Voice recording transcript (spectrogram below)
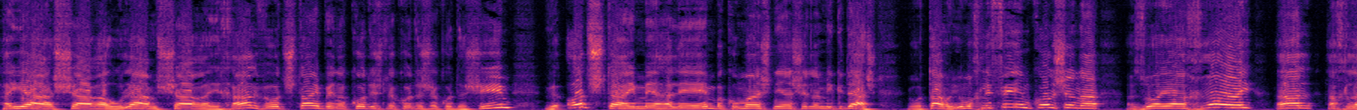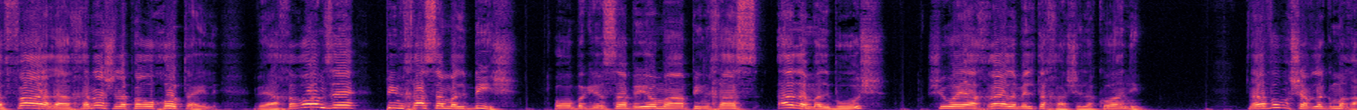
היה שער האולם, שער ההיכל, ועוד שתיים בין הקודש לקודש הקודשים, ועוד שתיים מעליהם בקומה השנייה של המקדש, ואותם היו מחליפים כל שנה, אז הוא היה אחראי על החלפה, על ההכנה של הפרוחות האלה. והאחרון זה פנחס המלביש, או בגרסה ביום הפנחס על המלבוש, שהוא היה אחראי על המלתחה של הכהנים. נעבור עכשיו לגמרא.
